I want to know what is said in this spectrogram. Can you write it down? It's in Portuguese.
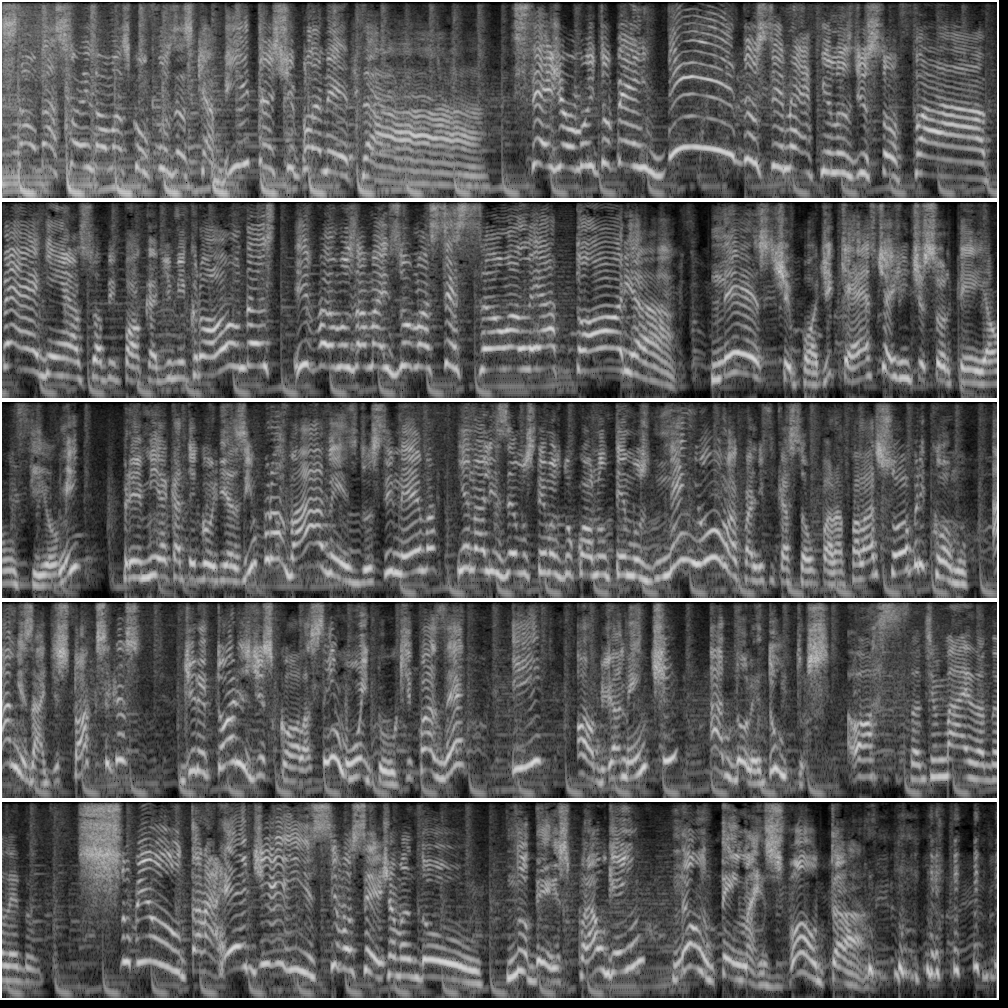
Saudações almas confusas que habitam este planeta! Sejam muito bem-vindos, cinéfilos de sofá! Peguem a sua pipoca de micro-ondas e vamos a mais uma sessão aleatória! Neste podcast, a gente sorteia um filme premia categorias improváveis do cinema e analisamos temas do qual não temos nenhuma qualificação para falar sobre, como amizades tóxicas, diretores de escola sem muito o que fazer e, obviamente, adoledultos. Nossa, demais adoledultos. Subiu, tá na rede e se você já mandou nudez pra alguém, não tem mais volta.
